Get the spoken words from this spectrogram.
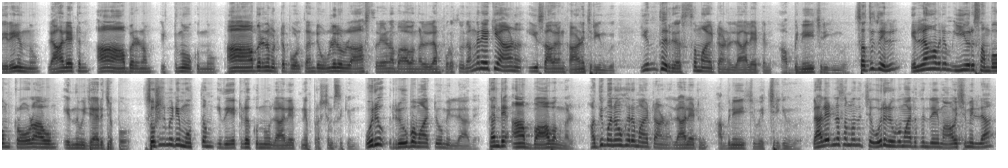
തിരയുന്നു. ലാലേട്ടൻ ആ ആഭരണം ഇട്ടു നോക്കുന്നു. ആ ആഭരണം ഇട്ടപ്പോൾ തന്റെ ഉള്ളിലുള്ള ആ സ്ത്രീണഭാവങ്ങളെല്ലാം പുറത്തു വരുന്നു. അങ്ങനെയൊക്കെയാണ് ഈ സാധനം കാണിച്ചിരിക്കുന്നത്. എന്ത് രസമായിട്ടാണ് ലാലേട്ടൻ അഭിനയിച്ചിരിക്കുന്നത്. സത്യത്തിൽ എല്ലാവരും ഈ ഒരു സംഭവം ട്രോളാവും എന്ന് വിചാരിച്ചപ്പോൾ സോഷ്യൽ മീഡിയ മൊത്തം ഇത് ഏറ്റെടുക്കുന്നു ലാലേട്ടനെ പ്രശംസിക്കുന്നു. ഒരു രൂപമാറ്റവും ഇല്ലാതെ തന്റെ ആ ഭാവങ്ങൾ അതിമനോഹരമായിട്ടാണ് ലാലേട്ടൻ അഭിനയിച്ച് വെച്ചിരിക്കുന്നത്. ലാലേട്ടനെ സംബന്ധിച്ച് ഒരു രൂപമാറ്റത്തിന്റെയും ആവശ്യമില്ല.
